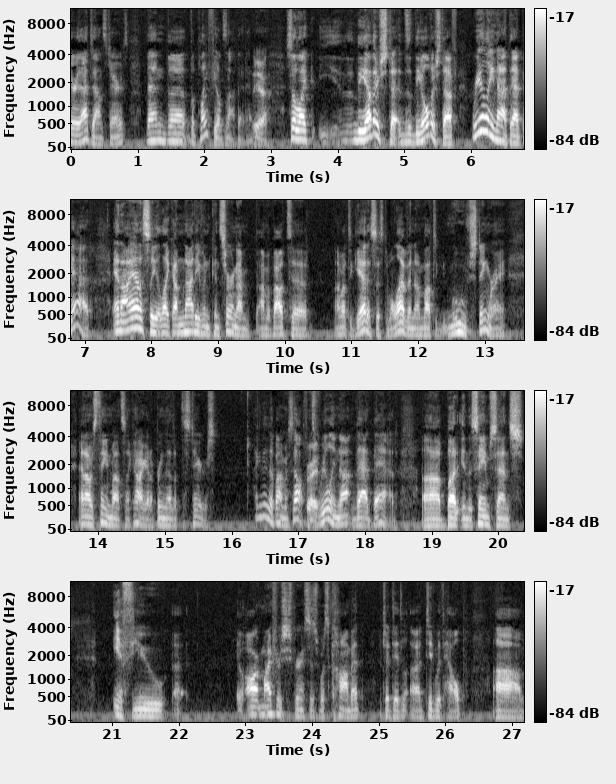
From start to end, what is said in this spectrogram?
carry that downstairs. Then the the play field's not that heavy. Yeah, So like the other stuff, the older stuff, really not that bad. And I honestly like I'm not even concerned. I'm I'm about to I'm about to get a System 11. I'm about to move Stingray, and I was thinking about it's like oh, I got to bring that up the stairs. I can do that by myself. Right. It's really not that bad. Uh, but in the same sense, if you uh, are my first experiences was Comet, which I did uh, did with help. Um,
